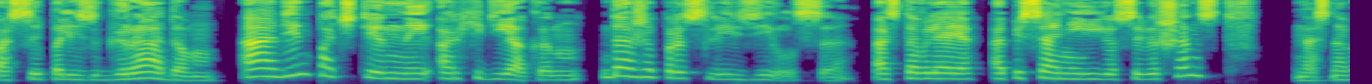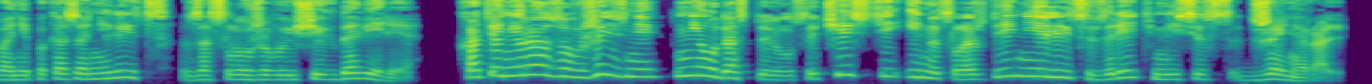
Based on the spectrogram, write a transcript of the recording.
посыпались градом, а один почтенный архидиакон даже прослезился, оставляя описание ее совершенств на основании показаний лиц, заслуживающих доверия хотя ни разу в жизни не удостоился чести и наслаждения лицезреть миссис Дженераль.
